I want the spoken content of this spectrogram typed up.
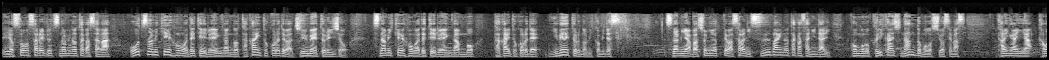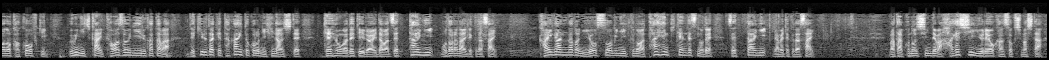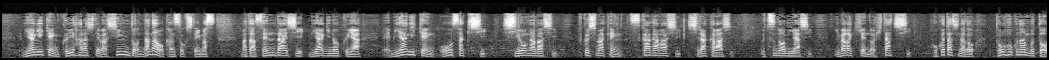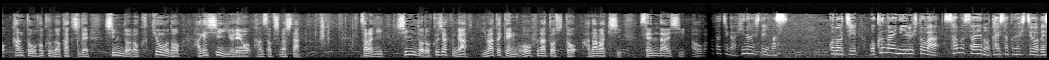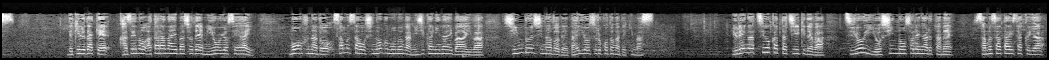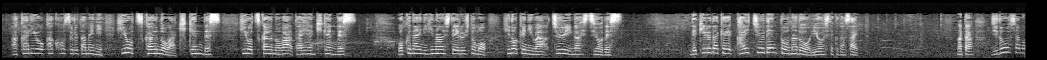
予想される津波の高さは大津波警報が出ている沿岸の高いところでは10メートル以上。津波警報が出ている沿岸も高いところで2メートルの見込みです。津波は場所によってはさらに数倍の高さになり今後も繰り返し何度も押し寄せます。海岸や川の河口付近海に近い川沿いにいる方はできるだけ高いところに避難して警報が出ている間は絶対に戻らないでください。海岸などに様子を見に行くのは大変危険ですので絶対にやめてください。またこの地震では激しい揺れを観測しました。宮城県栗原市では震度7を観測しています。また仙台市宮城野区や宮城県大崎市塩釜市福島県須賀川市白河市宇都宮市茨城県の日立市鉾田市など東北南部と関東北部の各地で震度6強の激しい揺れを観測しました。さらに震度6弱が岩手県大船渡市と花巻市仙台市青葉たちが避難しています。このうち屋外にいる人は寒さへの対策が必要です。できるだけ風の当たらない場所で身を寄せ合い毛布など寒さをしのぐものが身近にない場合は新聞紙などで代用することができます。揺れが強かった地域では強い余震の恐れがあるため寒さ対策や明かりを確保するために火を使うのは危険です。火を使うのは大変危険です。屋内に避難している人も火の気には注意が必要です。できるだけ懐中電灯などを利用してください。また自動車の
